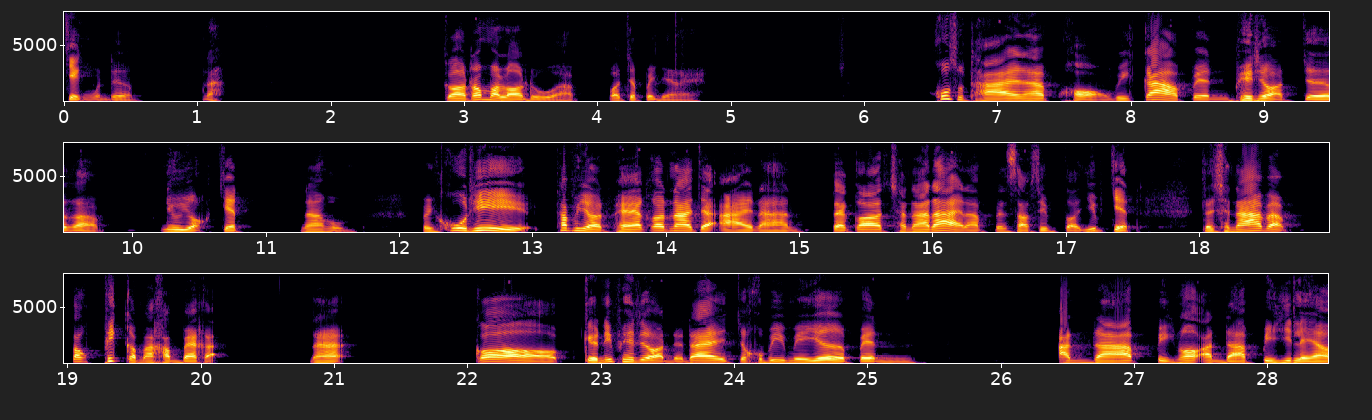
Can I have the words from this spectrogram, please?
เจ๊งเหมือนเดิมนะ ก็ต้องมารอดูครับ ว่าจะเป็นยังไงคู่สุดท้ายนะครับของ week 9เป็น Patriots เจอกับ New York Jets นะครับผม เป็นคู่ที่ถ้า Patriots แพ้ก็น่าจะอายนาน แต่ก็ชนะได้นะครับเป็น 30-27 แต่ชนะแบบต้องพลิกกลับมา comeback อะนะครับก็เกมนี้ Patriots เนี่ยได้ Jakobi Meyers เป็น Undraft ปีกนอก Undraft ปีที่แล้ว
